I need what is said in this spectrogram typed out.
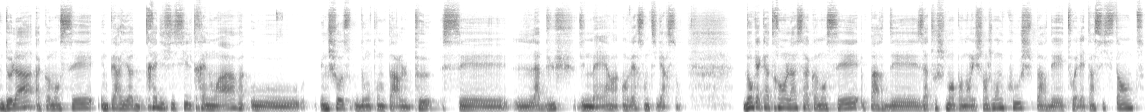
De là a commencé une période très difficile, très noire, où une chose dont on parle peu, c'est l'abus d'une mère envers son petit garçon. Donc à 4 ans, là, ça a commencé par des attouchements pendant les changements de couches, par des toilettes insistantes,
